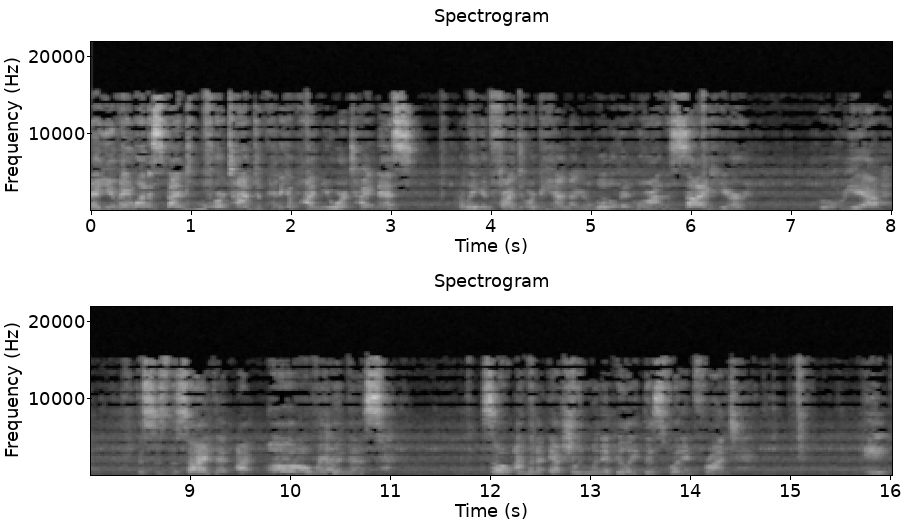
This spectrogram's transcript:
Now you may want to spend more time depending upon your tightness our leg in front or behind. Now you're a little bit more on the side here. Oh yeah, this is the side that I, oh my goodness. So I'm gonna actually manipulate this foot in front. Eek.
